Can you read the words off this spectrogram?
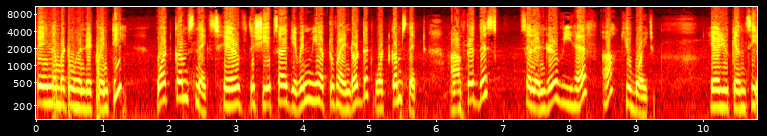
page number 220 what comes next? Here if the shapes are given. We have to find out that what comes next. After this cylinder we have a cuboid here you can see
